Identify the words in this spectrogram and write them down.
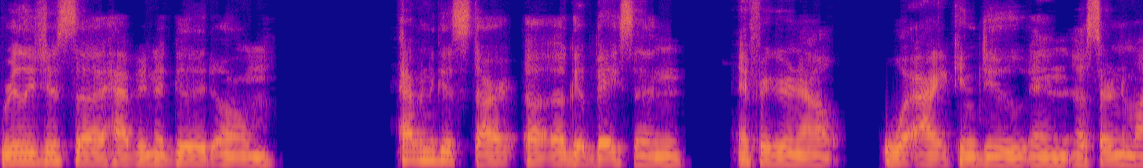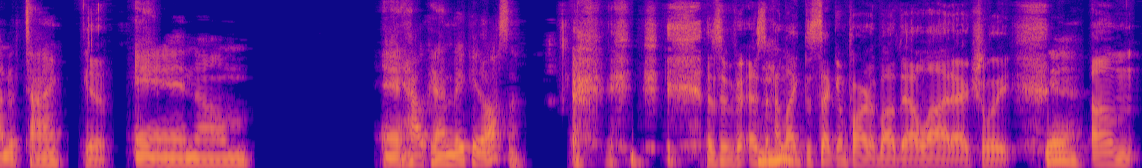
really just uh, having a good um having a good start, uh, a good base and and figuring out what I can do in a certain amount of time. Yeah. And um and how can I make it awesome? that's a, that's, mm-hmm. I like the second part about that a lot, actually. Yeah. Um,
